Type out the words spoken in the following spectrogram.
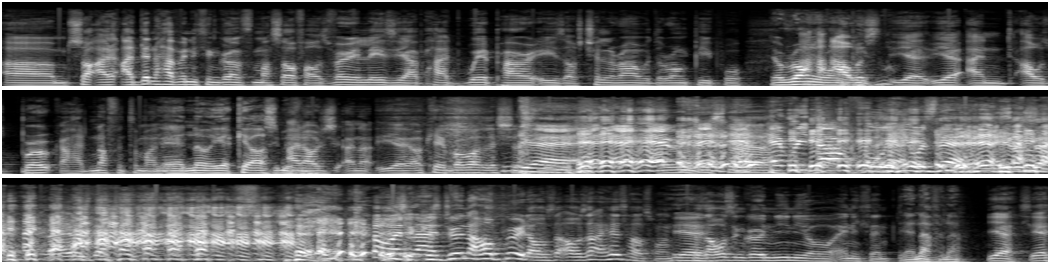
Um, so I, I didn't have anything going for myself. I was very lazy. I've had weird priorities. I was chilling around with the wrong people. The wrong- I, wrong I was people. yeah yeah, and I was broke. I had nothing to my Yeah, name. no, yeah, keep asking me. And I was just, and I, yeah okay, brother. Let's just Yeah, let me just, uh, every downfall he was there. he was there. Because lad. during that whole period, I was I was at his house, man. Yeah. Because I wasn't going uni or anything. yeah, nothing, no. Yeah, yeah,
